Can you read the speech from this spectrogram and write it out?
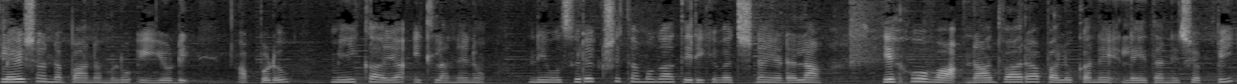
క్లేశన్నపానములు ఇయ్యుడి. అప్పుడు మీకాయ ఇట్లా నేను నీవు సురక్షితముగా తిరిగి వచ్చిన ఎడల యెహోవా నా ద్వారా పలుకనే లేదని చెప్పి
